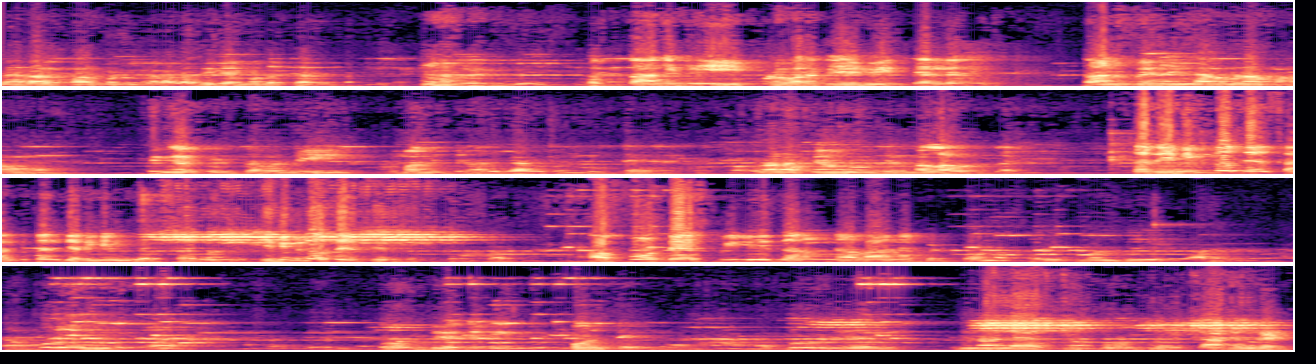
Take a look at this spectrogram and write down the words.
నేరాలు పాల్పడుతున్నారా లేదా ఇదే మొదటిసారి? ప్రస్తుతానికి ఇప్పటి వరకు ఏమీ తెలియదు. దానిపైన ఇంకా కూడా మనం ఫింగర్ ప్రింట్స్ అవన్నీ సంబంధించిన అధికారులు పంపిస్తే ఒకవేళ అర్థం ఉంటే మళ్ళా వస్తారు సార్ ఎనిమిదో తేదీ సంకటం జరిగింది కదా సార్? ఎనిమిదో తేదీ కదా సార్? ఆ ఫోర్ డేస్ వీళ్ళు ఈ ధనం అలానే పెట్టుకున్నారు సార్? ఎటువంటి డబ్బులు ఫోన్ పే జరిగింది. ఫోన్ పే. డబ్బులు ఉన్నా లేకపోయినా ఫోన్ పే రికార్డ్ ఇవ్వలేదు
